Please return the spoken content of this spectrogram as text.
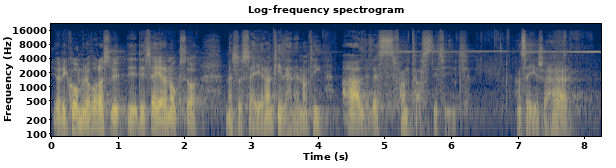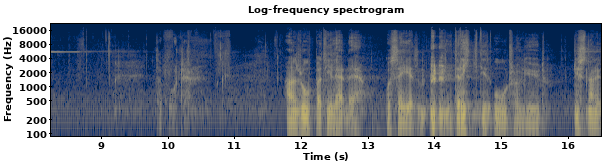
Ja, det kommer att vara slut, det, det säger han också. Men så säger han till henne någonting alldeles fantastiskt fint. Han säger så här. Ta bort det. Han ropar till henne och säger ett riktigt ord från Gud. Lyssna nu.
